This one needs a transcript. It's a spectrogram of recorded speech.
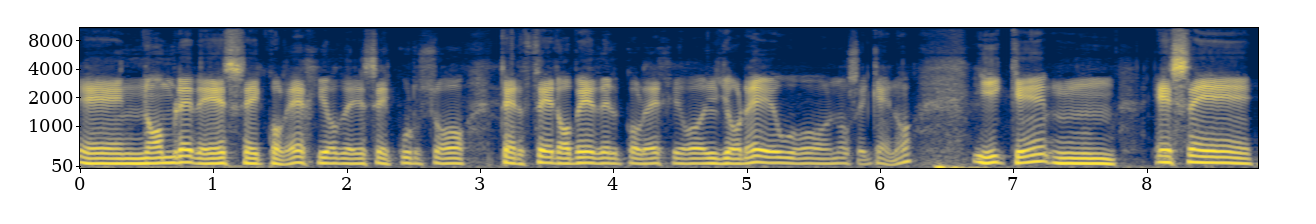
en nombre de ese colegio, de ese curso tercero B del colegio El Lloreu o no sé qué, ¿no? Y que mm, ese,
